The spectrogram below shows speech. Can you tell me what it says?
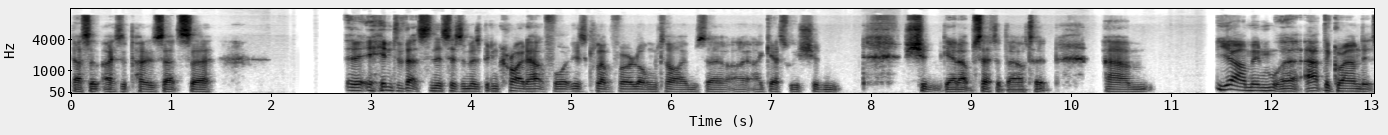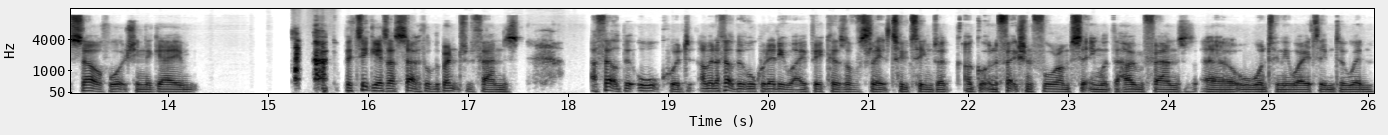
that's a, I suppose that's a, a, hint of that cynicism has been cried out for at this club for a long time. So I, I guess we shouldn't shouldn't get upset about it. Um, yeah, I mean, at the ground itself, watching the game, particularly as I sat with all the Brentford fans, I felt a bit awkward. I mean, I felt a bit awkward anyway because obviously it's two teams I, have got an affection for. I'm sitting with the home fans, uh, wanting the away team to win.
